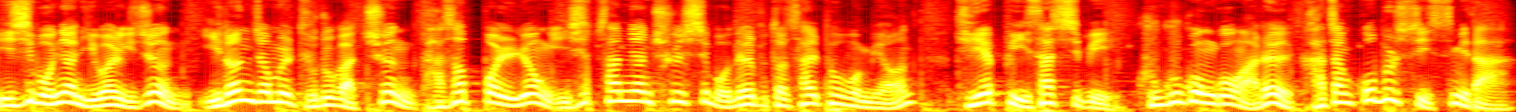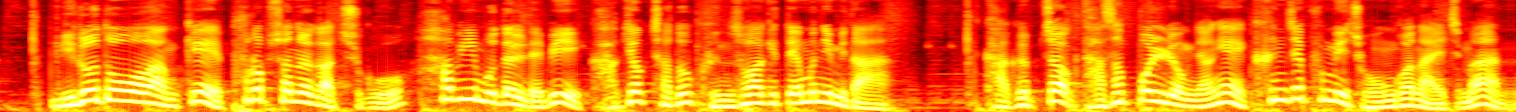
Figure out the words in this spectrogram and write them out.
25년 2월 기준 이런 점을 두루 갖춘 다섯 벌용 23년 출시 모델부터 살펴보면 DF242 9900R을 가장 꼽을 수 있습니다. 미러도어와 함께 풀옵션을 갖추고 하위 모델 대비 가격차도 근소하기 때문입니다. 가급적 다섯 벌 용량의 큰 제품이 좋은 건 알지만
